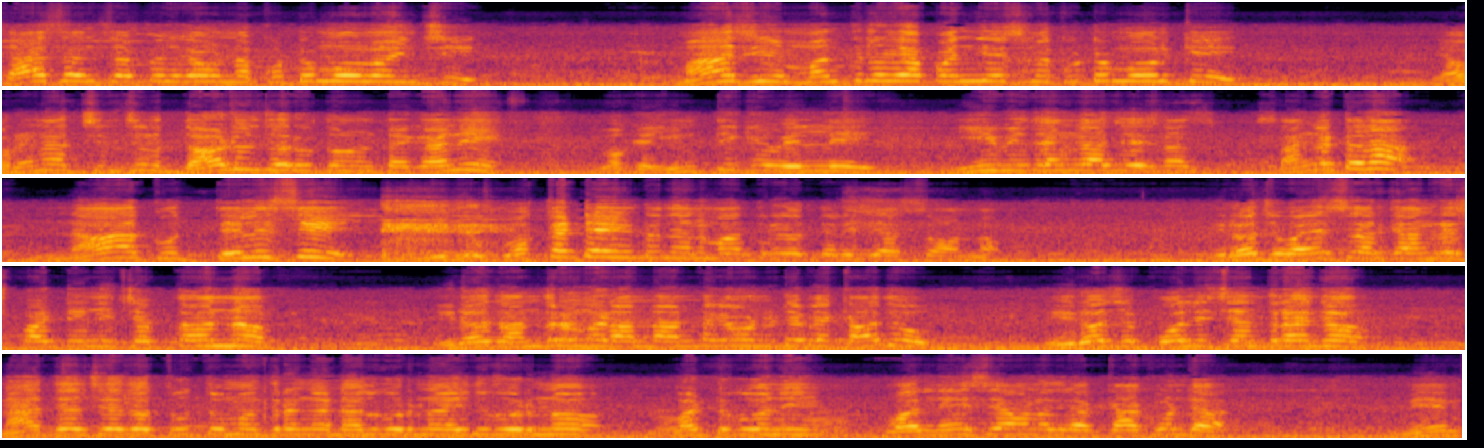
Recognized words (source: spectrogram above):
శాసనసభ్యులుగా ఉన్న కుటుంబంలో నుంచి మాజీ మంత్రులుగా పనిచేసిన కుటుంబానికి ఎవరైనా చిన్న చిన్న దాడులు జరుగుతూ ఉంటాయి కానీ ఒక ఇంటికి వెళ్ళి ఈ విధంగా చేసిన సంఘటన నాకు తెలిసి ఇది ఒక్కటే ఉంటుందని మాత్రమే తెలియజేస్తా ఉన్నాం. ఈరోజు వైఎస్ఆర్ కాంగ్రెస్ పార్టీని చెప్తా ఉన్నాం. ఈరోజు అందరం కూడా అన్న అండగా ఉండటమే కాదు ఈరోజు పోలీస్ యంత్రాంగం నా తెలిసేదో తూత్తు మంత్రంగా నలుగురునో ఐదుగురునో పట్టుకొని వాళ్ళు వేసేమన్నదిలా కాకుండా మేము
